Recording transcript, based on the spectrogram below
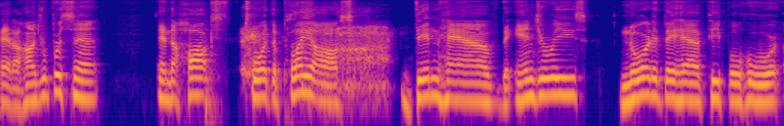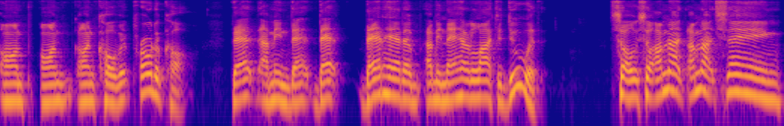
at hundred percent. And the Hawks toward the playoffs didn't have the injuries, nor did they have people who were on on on COVID protocol. That I mean that that that had a I mean that had a lot to do with it. So so I'm not I'm not saying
